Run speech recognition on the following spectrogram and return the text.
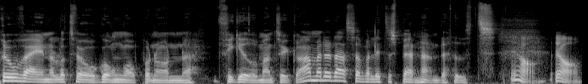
prova en eller två gånger på någon eh, figur man tycker, ja ah, men det där ser väl lite spännande ut. Ja, ja.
